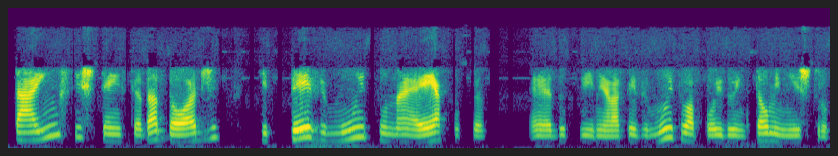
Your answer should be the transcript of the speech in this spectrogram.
está a insistência da DOD, que teve muito na época é, do crime, ela teve muito apoio do então ministro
